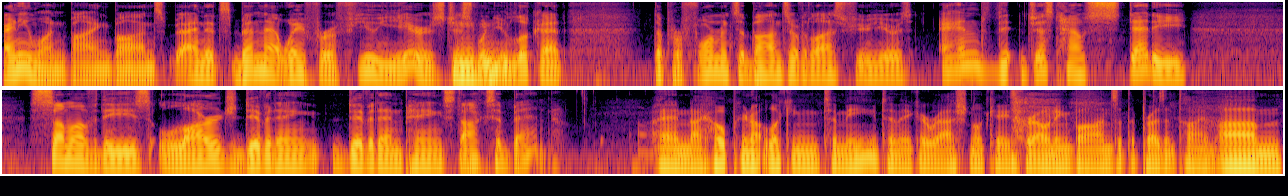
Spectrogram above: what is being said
anyone buying bonds, and it's been that way for a few years. Just mm-hmm. when you look at the performance of bonds over the last few years, and the, just how steady some of these large dividend dividend paying stocks have been. And I hope you're not looking to me to make a rational case for owning bonds at the present time. Um,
